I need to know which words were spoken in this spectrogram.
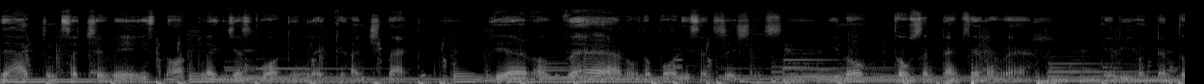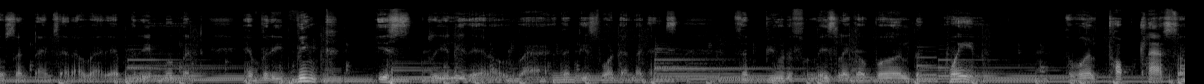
they act in such a way, it's not like just walking like a hunchback. They are aware of the body sensations. You know, thousand times they are aware, maybe even ten thousand times they are aware. Every moment, every wink is really there aware. That is what elegance it's a beautiful, it's like a world queen, the world top classer.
